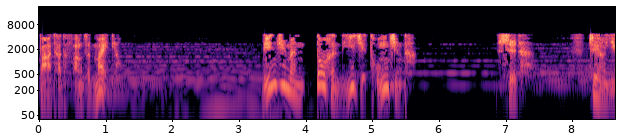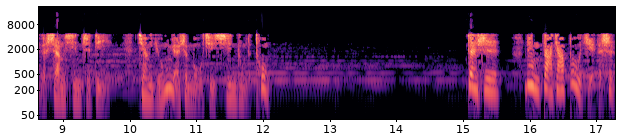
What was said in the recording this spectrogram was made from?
把他的房子卖掉。邻居们都很理解同情他。是的，这样一个伤心之地，将永远是母亲心中的痛。但是令大家不解的是，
